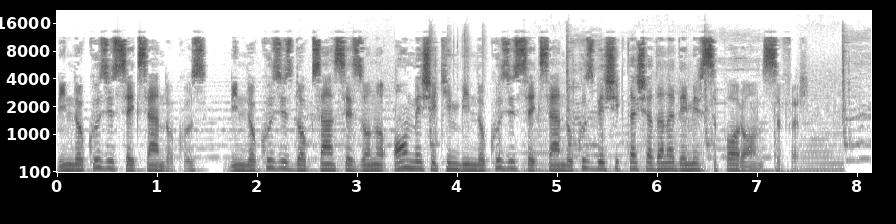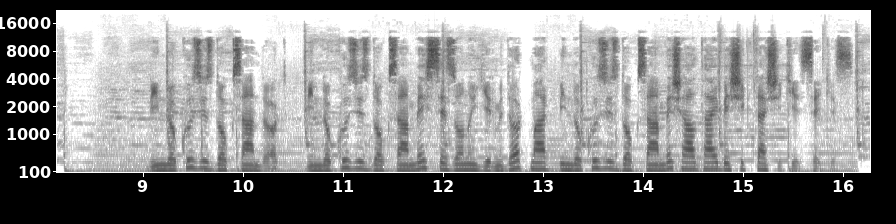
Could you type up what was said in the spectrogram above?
1989-1990 sezonu 15 Ekim 1989 Beşiktaş Adana Demirspor 10-0 1994-1995 sezonu 24 Mart 1995 Altay Beşiktaş 2-8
